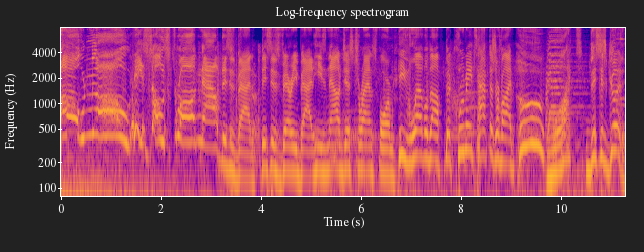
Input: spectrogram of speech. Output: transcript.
Oh no! He's so strong now! This is bad. This is very bad. He's now just transformed. He's leveled up. The crewmates have to survive. what? This is good.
